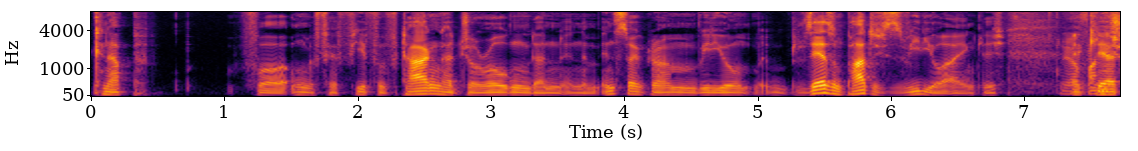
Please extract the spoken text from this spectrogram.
Knapp vor ungefähr vier, fünf Tagen hat Joe Rogan dann in einem Instagram-Video, sehr sympathisches Video eigentlich, erklärt,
